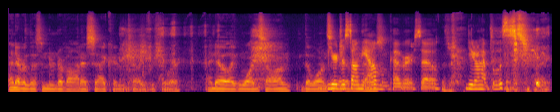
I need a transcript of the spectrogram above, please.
I never listened to Nirvana, so I couldn't tell you for sure. I know like one song, the one. You're just on the knows. album cover, so right. you don't have to listen. it.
